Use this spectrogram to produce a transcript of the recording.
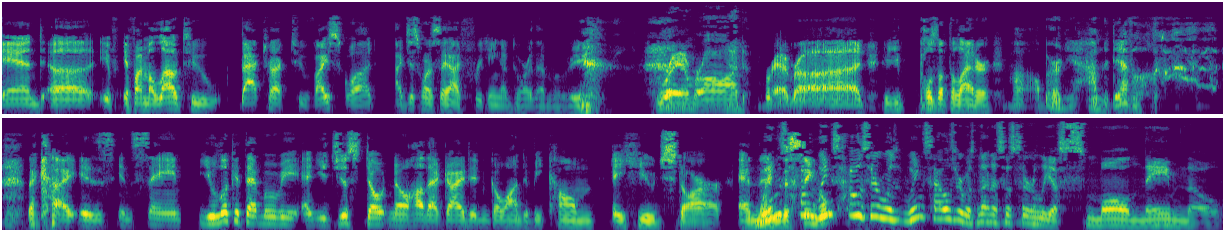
And, uh, if, if I'm allowed to backtrack to Vice Squad, I just want to say I freaking adore that movie. Ramrod. Ramrod. He pulls up the ladder. I'll I'll burn you. I'm the devil. that guy is insane. You look at that movie and you just don't know how that guy didn't go on to become a huge star. And then Wings, the single. Wings Hauser was Wings Hauser was not necessarily a small name though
